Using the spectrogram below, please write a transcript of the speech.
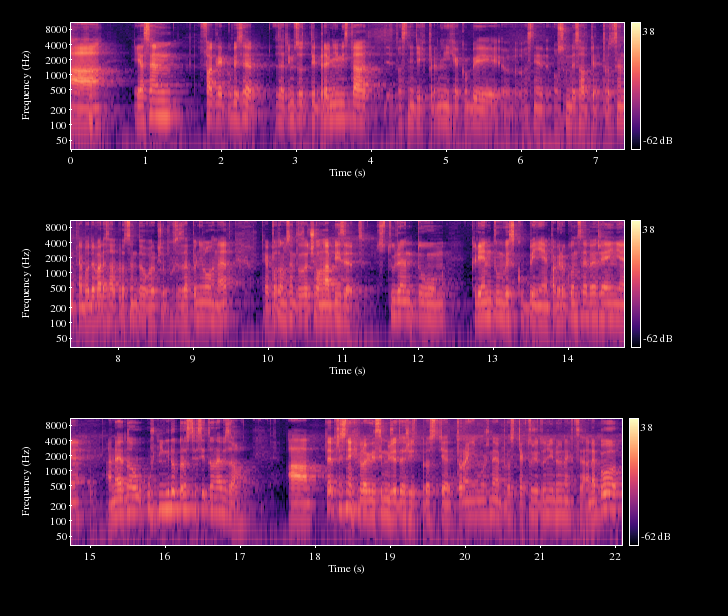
A já jsem fakt jakoby se, zatímco ty první místa, vlastně těch prvních jakoby vlastně 85% nebo 90% toho workshopu se zaplnilo hned, tak potom jsem to začal nabízet studentům, klientům ve skupině, pak dokonce veřejně a najednou už nikdo prostě si to nevzal. A to je přesně chvíle, kdy si můžete říct prostě, to není možné, prostě jak to, že to nikdo nechce. A nebo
